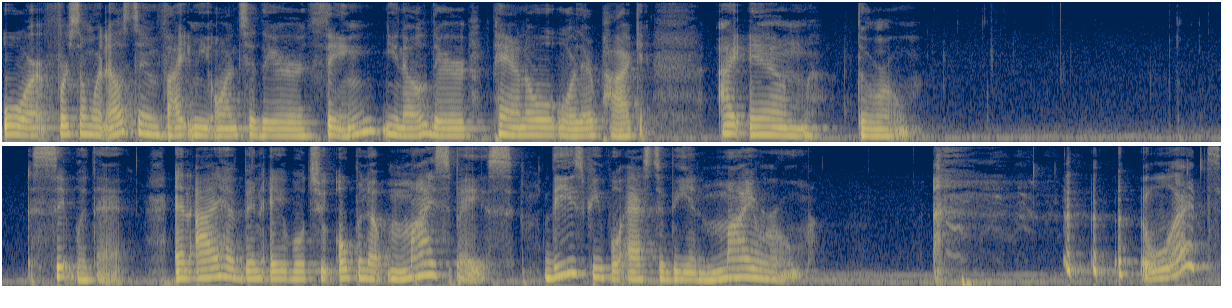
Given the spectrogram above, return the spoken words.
or for someone else to invite me onto their thing, you know, their panel or their podcast, I am the room. Sit with that. And I have been able to open up my space. These people asked to be in my room. What?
